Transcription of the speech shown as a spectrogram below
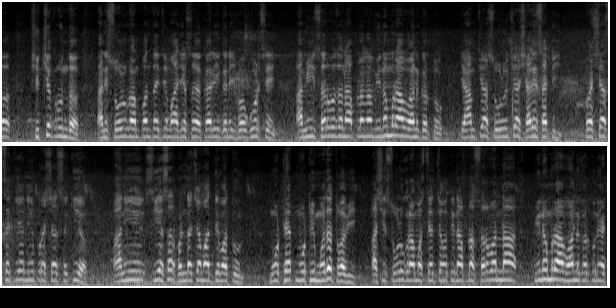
शिक्षक वृंद आणि सोळ ग्रामपंचायतचे माझे सहकारी गणेशभाऊ गोडसे आम्ही सर्वजण आपल्याला विनम्र आवाहन करतो की आमच्या सोळूच्या शाळेसाठी प्रशासकीय निप्रशासकीय आणि सी एस आर फंडाच्या माध्यमातून मोठ्यात मोठी मदत व्हावी अशी सोळू ग्रामस्थांच्या वतीनं आपणा सर्वांना विनम्र आवाहन करतो या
